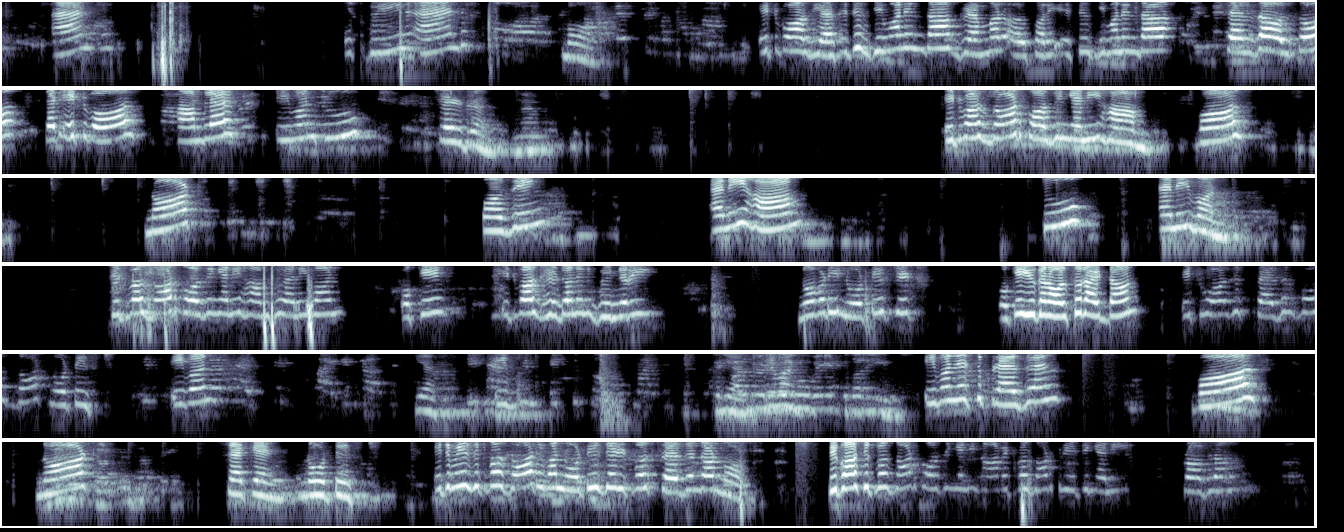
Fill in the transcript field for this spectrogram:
And it's green and small. It was, yes, it is given in the grammar, uh, sorry, it is given in the stanza also that it was harmless even to children. It was not causing any harm, was not causing any harm to anyone. So it was not causing any harm to anyone. Okay. It was hidden in greenery. Nobody noticed it. Okay. You can also write down. It was, its presence was not noticed. Even. Yes. Even, yes. Even, even its presence was not second noticed. It means it was not even noticed that it was present or not. Because it was not causing any harm, it was not creating any problem.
